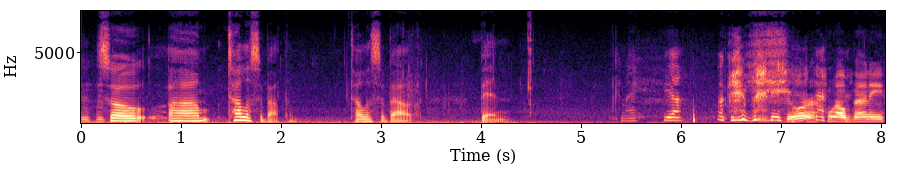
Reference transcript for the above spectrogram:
Mm-hmm. So um, tell us about them. Tell us about Ben. Can I? Yeah. Okay, Benny. Sure. Well, Benny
